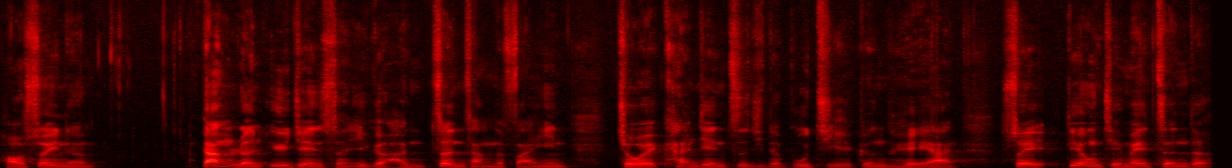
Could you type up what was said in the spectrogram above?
好，所以呢。当人遇见神，一个很正常的反应，就会看见自己的不洁跟黑暗。所以弟兄姐妹，真的，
